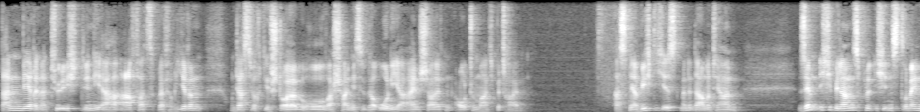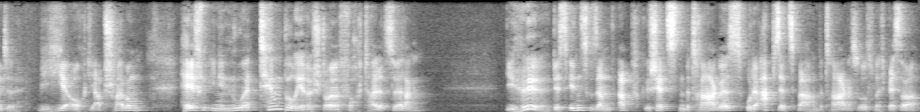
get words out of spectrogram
dann wäre natürlich lineare AFA zu präferieren und das wird Ihr Steuerbüro wahrscheinlich sogar ohne Ihr Einschalten automatisch betreiben. Was mir wichtig ist, meine Damen und Herren, sämtliche bilanzpolitische Instrumente, wie hier auch die Abschreibung, helfen Ihnen nur temporäre Steuervorteile zu erlangen. Die Höhe des insgesamt abgeschätzten Betrages oder absetzbaren Betrages, so ist vielleicht besser,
